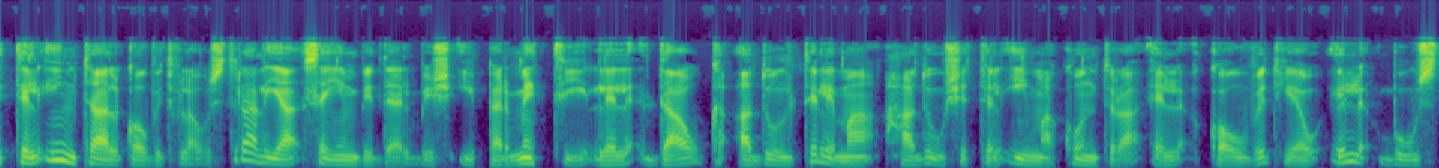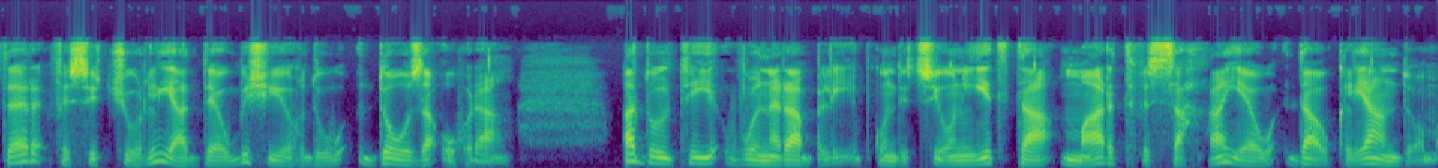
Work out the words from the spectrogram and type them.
It-tilqim tal-Covid fl-Awstralja se jinbidel biex jippermetti lil dawk adulti li ma ħadux it-tilqima kontra l-Covid jew il-booster fis-sitt xhur li għaddew biex jieħdu doża oħra Adulti vulnerabbli b'kundizzjonijiet ta' mard fis-saħħa jew dawk li għandhom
